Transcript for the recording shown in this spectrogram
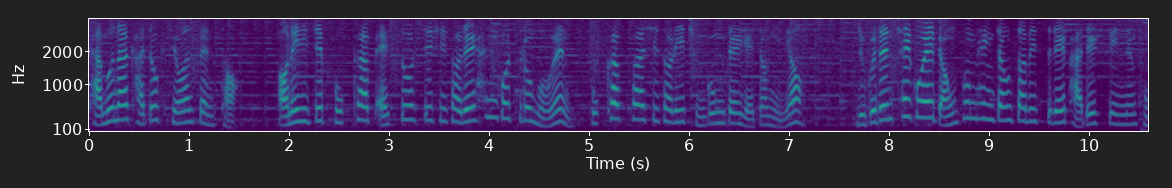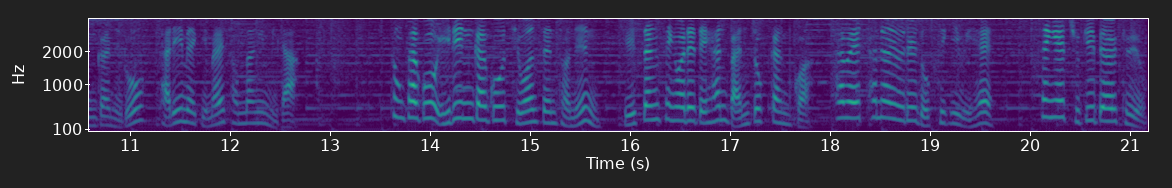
다문화 가족지원센터, 어린이집 복합 SOC 시설을 한 곳으로 모은 복합화 시설이 준공될 예정이며 누구든 최고의 명품 행정 서비스를 받을 수 있는 공간으로 자리매김할 전망입니다. 송파구 1인 가구 지원센터는 일상생활에 대한 만족감과 사회 참여율을 높이기 위해 생애 주기별 교육,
